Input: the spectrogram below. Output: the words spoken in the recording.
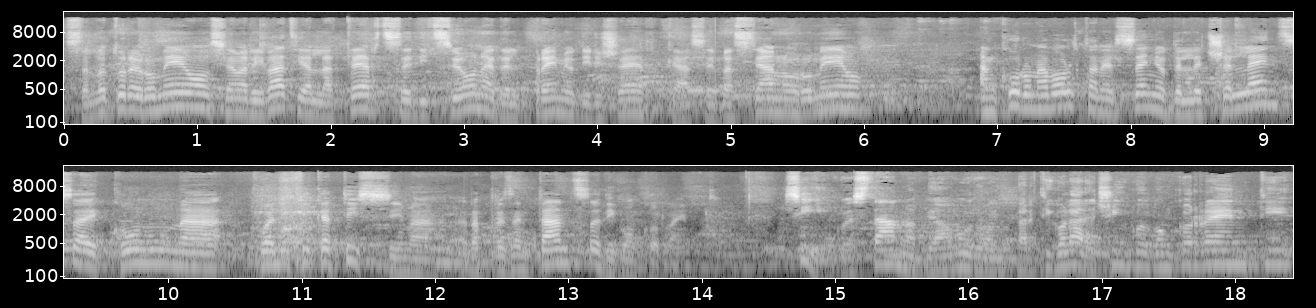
Salvatore Romeo, siamo arrivati alla terza edizione del premio di ricerca Sebastiano Romeo, ancora una volta nel segno dell'eccellenza e con una qualificatissima rappresentanza di concorrenti. Sì, quest'anno abbiamo avuto in particolare cinque concorrenti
